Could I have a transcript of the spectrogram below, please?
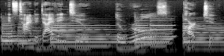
it's time to dive into the rules part two.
